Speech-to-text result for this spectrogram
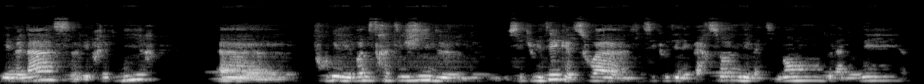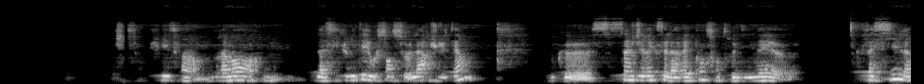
les menaces, les prévenir, euh, trouver les bonnes stratégies de, de, de sécurité, qu'elles soient la sécurité des personnes, des bâtiments, de la donnée, gestion de crise, enfin vraiment la sécurité au sens large du terme. Donc euh, ça, je dirais que c'est la réponse entre guillemets euh, facile,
